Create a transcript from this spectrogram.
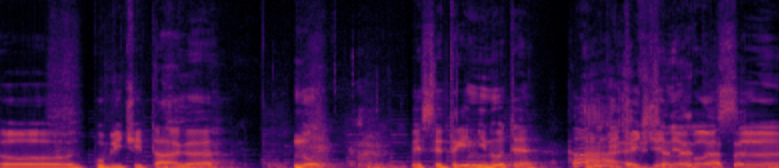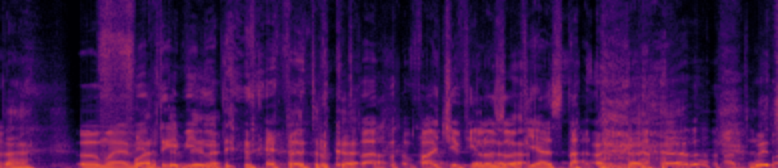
uh, publicitară. Nu, peste 3 minute? Ah, Ah, uite ce excelent, generos. atât, uh, da. Uh, mai avem Foarte 3 bine. minute Pentru că- va face filozofia statului. Da. Atunci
